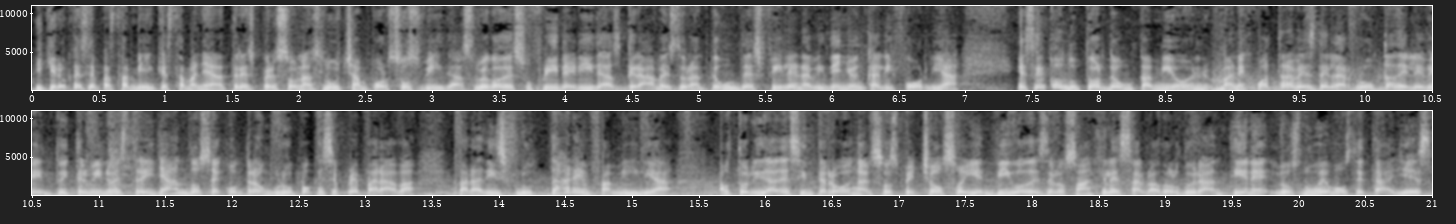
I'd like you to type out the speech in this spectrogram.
Y quiero que sepas también que esta mañana tres personas luchan por sus vidas luego de sufrir heridas graves durante un desfile navideño en California. Es que el conductor de un camión manejó a través de la ruta del evento y terminó estrellándose contra un grupo que se preparaba para disfrutar en familia. Autoridades interrogan al sospechoso y en vivo desde Los Ángeles, Salvador Durán tiene los nuevos detalles.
